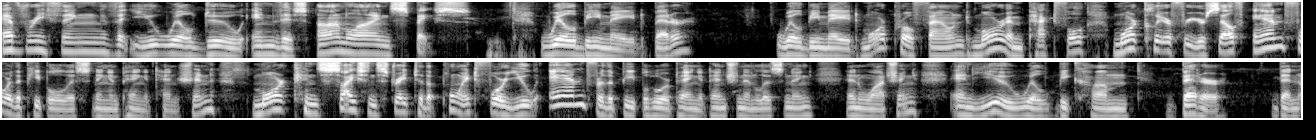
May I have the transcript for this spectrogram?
everything that you will do in this online space will be made better, will be made more profound, more impactful, more clear for yourself and for the people listening and paying attention, more concise and straight to the point for you and for the people who are paying attention and listening and watching, and you will become better than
